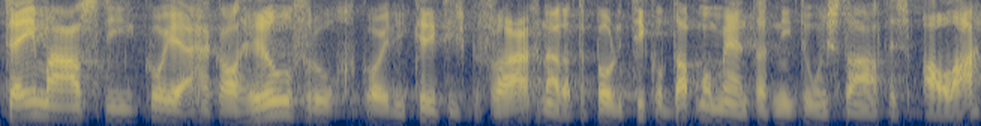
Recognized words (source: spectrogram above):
thema's, die kon je eigenlijk al heel vroeg kon je die kritisch bevragen. Nou, dat de politiek op dat moment dat niet toe in staat is, Allah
